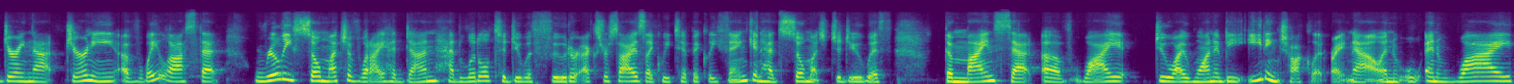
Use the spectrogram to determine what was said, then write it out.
during that journey of weight loss that really so much of what I had done had little to do with food or exercise, like we typically think, and had so much to do with the mindset of why do I want to be eating chocolate right now and and why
